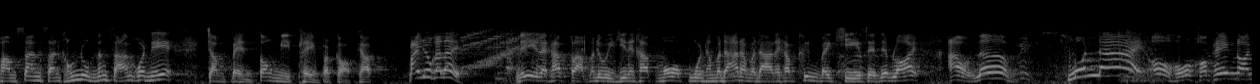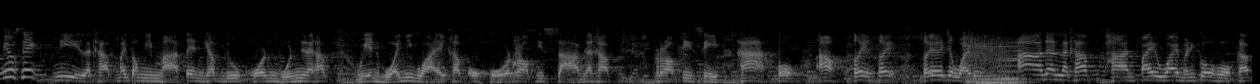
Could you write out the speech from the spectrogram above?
ความสร้างสรรค์ของหนุ่มทั้ง 3 คนนี้จำเป็นต้องมีเพลงประกอบครับ ไปดูกันเลย นี่แหละครับ กลับมาดูอีกทีนะครับ โม้ปูนธรรมดาธรรมดานะครับ ขึ้นไปขี่เสร็จเรียบร้อย เอ้าเริ่ม หมุนได้ โอ้โห ขอเพลงหน่อยมิวสิกนี่แหละครับ ไม่ต้องมีหมาเต้นครับ ดูคนหมุนนี่นะครับ เวียนหัวยิ่งไวครับ โอ้โห รอบที่ 3 นะครับ รอบที่ 4 5 6อ้าวเฮ้ยเฮ้ยเฮ้ยเฮ้ยจะไหวไหมอ่านั่นแหละครับ ผ่านไปไวเหมือนโกหกครับ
